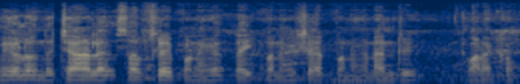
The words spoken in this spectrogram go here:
மேலும் இந்த சேனலை சப்ஸ்கிரைப் பண்ணுங்கள் லைக் பண்ணுங்கள் ஷேர் பண்ணுங்கள் நன்றி. வணக்கம்.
